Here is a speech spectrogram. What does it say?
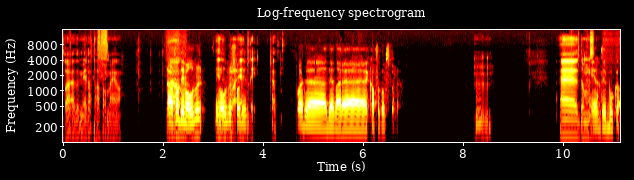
Så er det mye lettere for meg nå. Ja, for Devolver. Devolver på for, min, for uh, det derre kaffekoppspillet. Mm. Eh, Eventyrboka.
